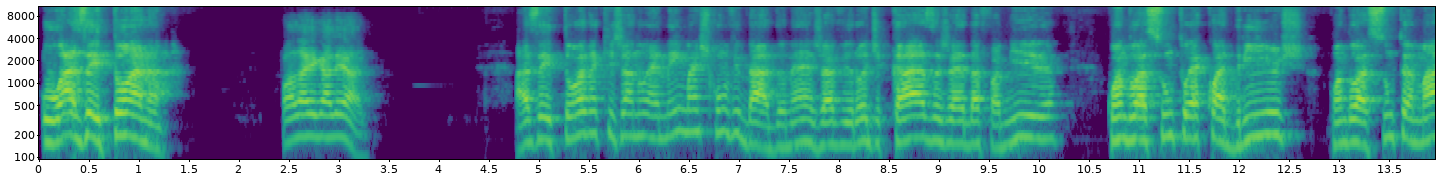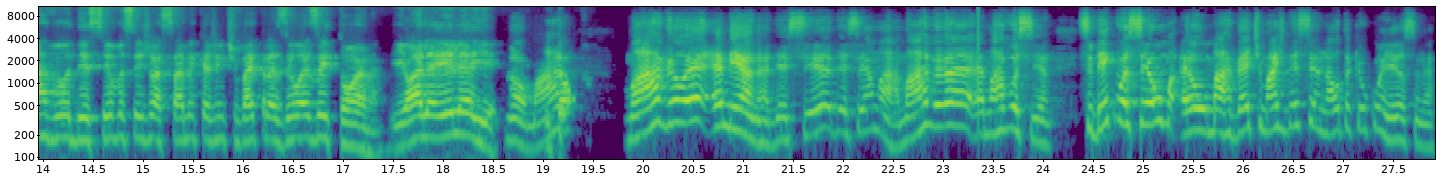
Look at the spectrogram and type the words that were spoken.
o Azeitona. Fala aí, galera. Azeitona que já não é nem mais convidado, né? Já virou de casa, já é da família. Quando o assunto é quadrinhos, quando o assunto é Marvel ou DC, vocês já sabem que a gente vai trazer o Azeitona. E olha ele aí. Não, Marvel, Então- Marvel é, é menos. DC, DC é Marvel. Marvel é, é mais você. Se bem que você é o, é o Marvete mais decenalta que eu conheço, né?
